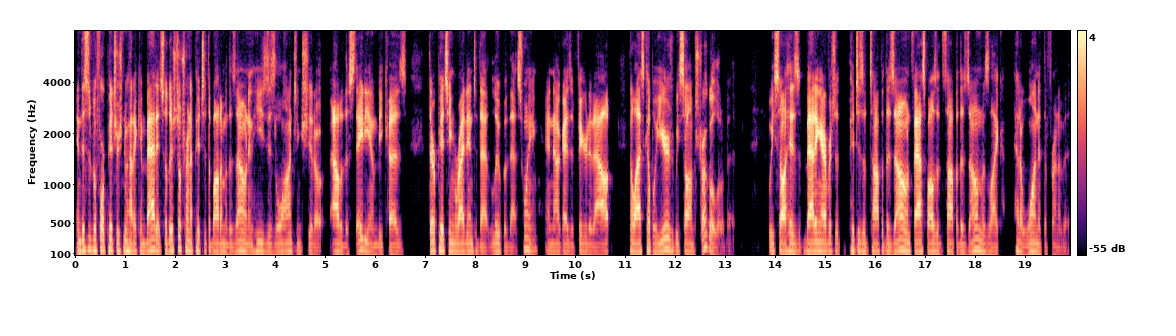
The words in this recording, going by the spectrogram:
And this is before pitchers knew how to combat it. So they're still trying to pitch at the bottom of the zone, and he's just launching shit out of the stadium because they're pitching right into that loop of that swing. And now guys have figured it out. In the last couple years, we saw him struggle a little bit. We saw his batting average at pitches at the top of the zone, fastballs at the top of the zone was like had a one at the front of it.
